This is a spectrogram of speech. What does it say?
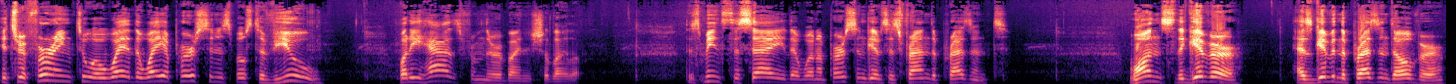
it's referring to a way the way a person is supposed to view what he has from the Ribbono Shel Olam. This means to say that when a person gives his friend a present, once the giver has given the present over,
